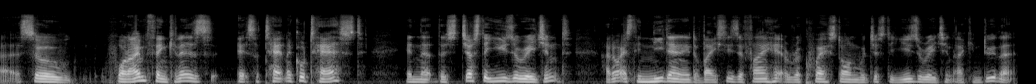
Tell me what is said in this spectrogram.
Uh, so what I'm thinking is it's a technical test in that there's just a user agent. I don't actually need any devices. If I hit a request on with just a user agent, I can do that.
